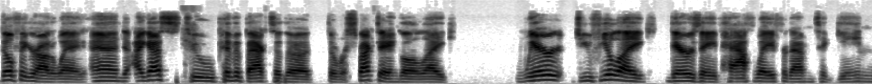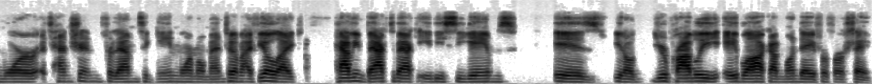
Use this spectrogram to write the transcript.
they'll figure out a way. And I guess to pivot back to the the respect angle, like where do you feel like there's a pathway for them to gain more attention, for them to gain more momentum? I feel like having back to back ABC games is, you know, you're probably a block on Monday for first take,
